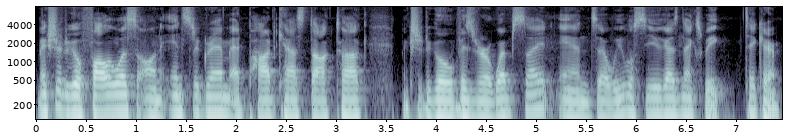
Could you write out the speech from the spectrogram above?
Make sure to go follow us on Instagram at Podcast Doc Talk. Make sure to go visit our website, and uh, we will see you guys next week. Take care.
